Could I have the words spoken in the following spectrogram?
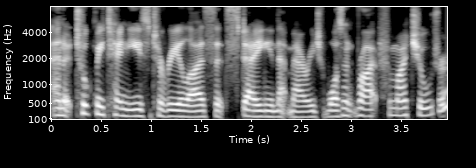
And it took me 10 years to realize that staying in that marriage wasn't right for my children.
